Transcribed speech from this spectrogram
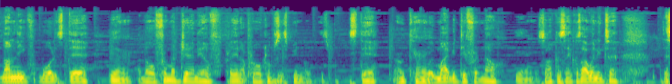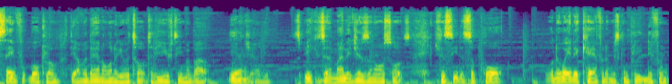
non-league football, it's there. yeah I know from my journey of playing at pro clubs, it's been it's, it's there. okay it might be different now. Yeah. So I can say because I went into the same football club the other day, and I want to give a talk to the youth team about Yeah. journey. Speaking to the managers and all sorts, you can see the support or the way they care for them is completely different.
